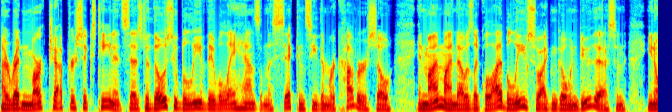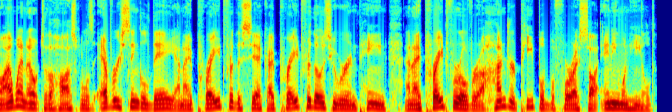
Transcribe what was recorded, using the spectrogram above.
I read in Mark chapter 16, it says, To those who believe, they will lay hands on the sick and see them recover. So in my mind, I was like, Well, I believe, so I can go and do this. And, you know, I went out to the hospitals every single day and I prayed for the sick. I prayed for those who were in pain. And I prayed for over a 100 people before I saw anyone healed.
